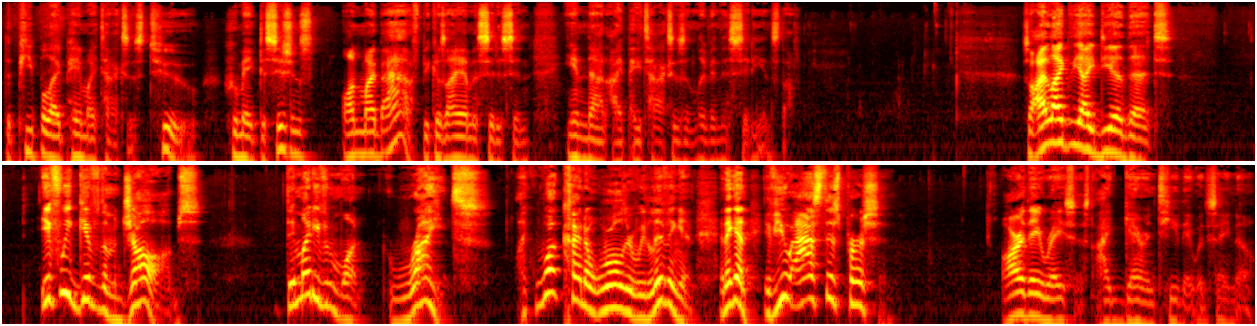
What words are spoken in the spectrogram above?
the people I pay my taxes to who make decisions on my behalf because I am a citizen in that I pay taxes and live in this city and stuff. So I like the idea that if we give them jobs, they might even want rights. Like, what kind of world are we living in? And again, if you ask this person, are they racist? I guarantee they would say no.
